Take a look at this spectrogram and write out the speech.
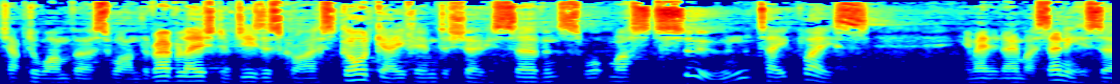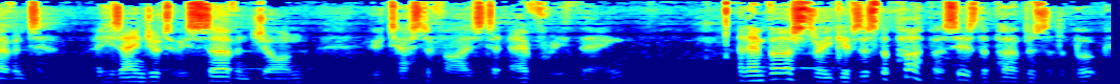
Chapter 1 verse 1. The revelation of Jesus Christ, God gave him to show his servants what must soon take place. He made it known by sending his servant, his angel to his servant John, who testifies to everything. And then verse 3 gives us the purpose. Here's the purpose of the book.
